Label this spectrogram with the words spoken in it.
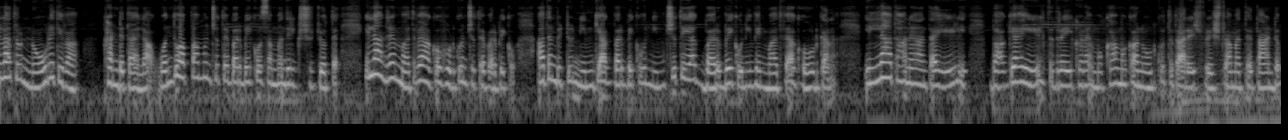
ಎಲ್ಲಾದರೂ ನೋಡಿದ್ದೀವ ಖಂಡಿತ ಇಲ್ಲ. ಒಂದು ಅಪ್ಪ ಅಮ್ಮನ ಜೊತೆ ಬರಬೇಕು ಸಂಬಂಧಿಕ ಜೊತೆ. ಇಲ್ಲ ಅಂದರೆ ಮದುವೆ ಆಗೋ ಹುಡುಗನ ಜೊತೆ ಬರಬೇಕು. ಅದನ್ನು ಬಿಟ್ಟು ನಿಮ್ಗೆ ಯಾಕೆ ಬರಬೇಕು? ನಿಮ್ಮ ಜೊತೆ ಯಾಕೆ ಬರಬೇಕು? ನೀವೇನು ಮದುವೆ ಆಗೋ ಹುಡುಗನ? ಇಲ್ಲ ತಾನೆ ಅಂತ ಹೇಳಿ ಭಾಗ್ಯ ಹೇಳ್ತಿದ್ರೆ ಈ ಕಡೆ ಮುಖ ಮುಖ ನೋಡ್ಕೊತಿದ್ದಾರೆ ಶ್ರೇಷ್ಠ ಮತ್ತು ತಾಂಡು.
